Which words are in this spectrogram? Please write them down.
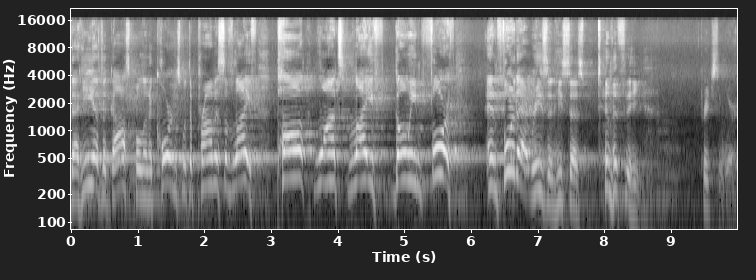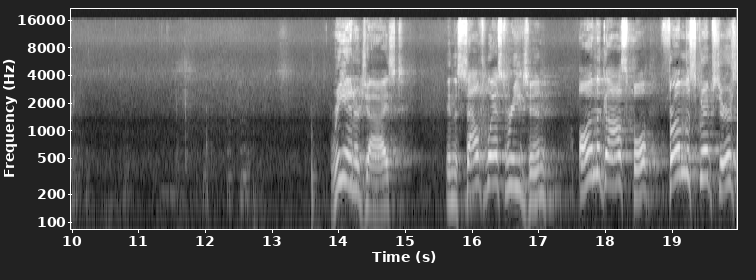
that he has a gospel in accordance with the promise of life. Paul wants life going forth. And for that reason, he says, Timothy, preach the word. Re energized in the southwest region on the gospel from the scriptures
